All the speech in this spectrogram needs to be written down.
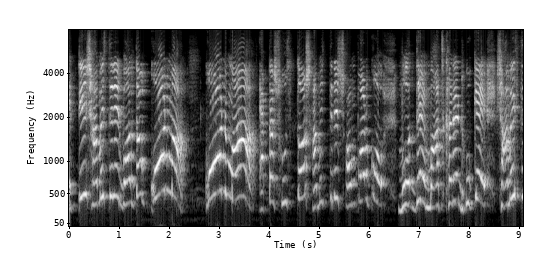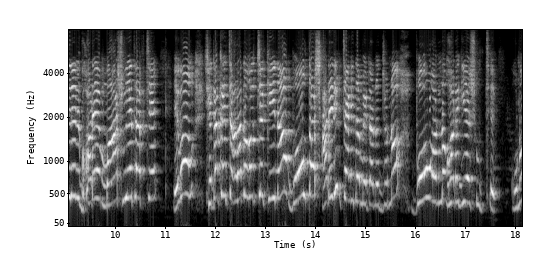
একটি স্বামী স্ত্রীর বলতো কোন মা? কোন মা? একটা সুস্থ স্বামী স্ত্রীর সম্পর্ক মধ্যে মাঝখানে ঢুকে স্বামী স্ত্রীর ঘরে মা শুয়ে থাকছে এবং সেটাকে চালানো হচ্ছে কি না বউ তার শারীরিক চাহিদা মেটানোর জন্য বউ অন্য ঘরে গিয়ে শুচ্ছে। কোনো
